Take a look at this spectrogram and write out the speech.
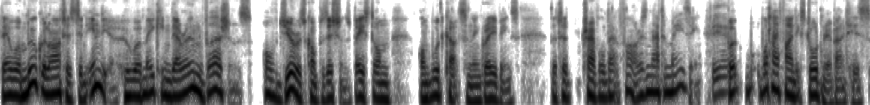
there were Mughal artists in India who were making their own versions of Dürer's compositions based on, on woodcuts and engravings that had traveled that far. Isn't that amazing? Yeah. But what I find extraordinary about his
